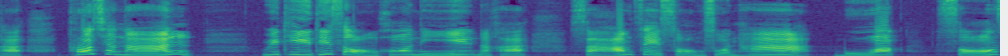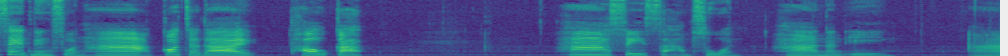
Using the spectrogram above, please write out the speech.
คะ เพราะฉะนั้นวิธีที่ 2 ข้อนี้นะคะ 3 เศษ 2 ส่วน 5 บวก 2 เศษ 1 ส่วน 5 ก็จะได้เท่ากับ 5 เศษ 3 ส่วน 5 นั่นเองอ่า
